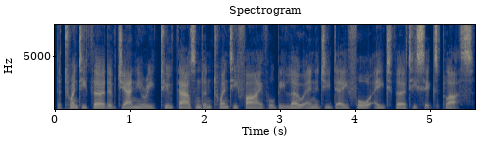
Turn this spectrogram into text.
The 23rd of January 2025 will be Low Energy Day for age 36 plus.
